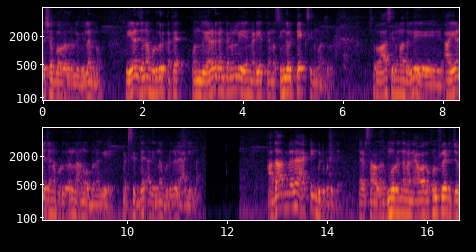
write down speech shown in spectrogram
ರಿಷಬ್ ಅವರು ಅದರಲ್ಲಿ ವಿಲನ್ನು ಸೊ ಏಳು ಜನ ಹುಡುಗರ ಕತೆ, ಒಂದು ಎರಡು ಗಂಟೆನಲ್ಲಿ ಏನು ನಡೆಯುತ್ತೆ ಅನ್ನೋ ಸಿಂಗಲ್ ಟೇಕ್ ಸಿನಿಮಾ ಅದು. ಸೊ ಆ ಸಿನಿಮಾದಲ್ಲಿ ಆ ಏಳು ಜನ ಹುಡುಗರಲ್ಲಿ ನಾನು ಒಬ್ಬನಾಗಿ ನಟಿಸಿದ್ದೆ, ಅದು ಇನ್ನೂ ಬಿಡುಗಡೆ ಆಗಿಲ್ಲ. ಅದಾದಮೇಲೆ ಆ್ಯಕ್ಟಿಂಗ್ ಬಿಟ್ಬಿಟ್ಟಿದ್ದೆ. ಎರಡು ಸಾವಿರದ ಹದಿಮೂರರಿಂದ ನಾನು ಯಾವಾಗ ಫುಲ್ ಫ್ಲೆಡ್ಜು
